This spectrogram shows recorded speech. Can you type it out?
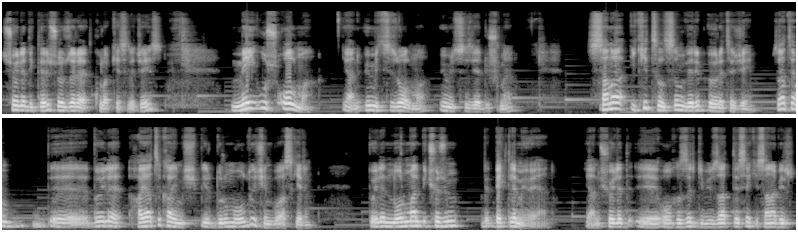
söyledikleri sözlere kulak kesileceğiz. Meyus olma. Yani ümitsiz olma, ümitsizliğe düşme. Sana iki tılsım verip öğreteceğim. Zaten e, böyle hayatı kaymış bir durumu olduğu için bu askerin böyle normal bir çözüm beklemiyor yani. Yani şöyle e, o Hızır gibi zat dese ki sana bir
